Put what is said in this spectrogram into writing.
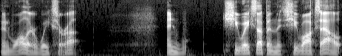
and Waller wakes her up. And she wakes up and she walks out,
